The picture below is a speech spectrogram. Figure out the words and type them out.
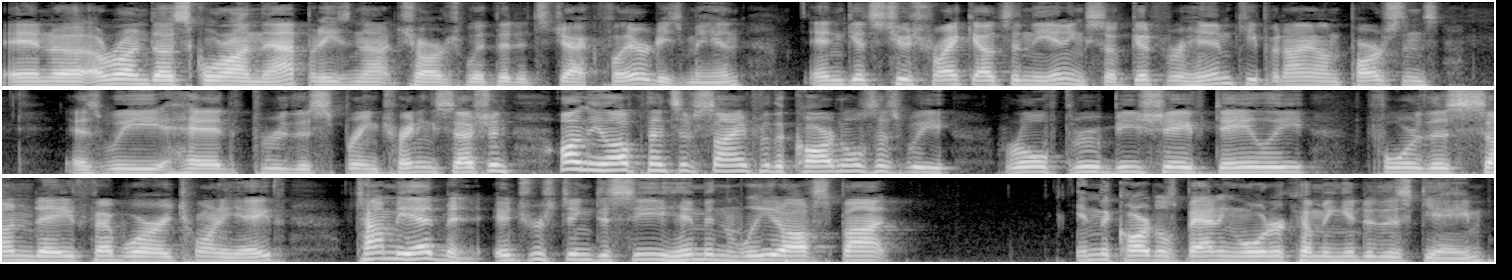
and uh, a run does score on that, but he's not charged with it. It's Jack Flaherty's man, and gets two strikeouts in the inning. So good for him. Keep an eye on Parsons as we head through the spring training session. On the offensive side for the Cardinals, as we roll through B Shafe Daily for this Sunday, February 28th, Tommy Edman, interesting to see him in the leadoff spot in the Cardinals batting order coming into this game.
